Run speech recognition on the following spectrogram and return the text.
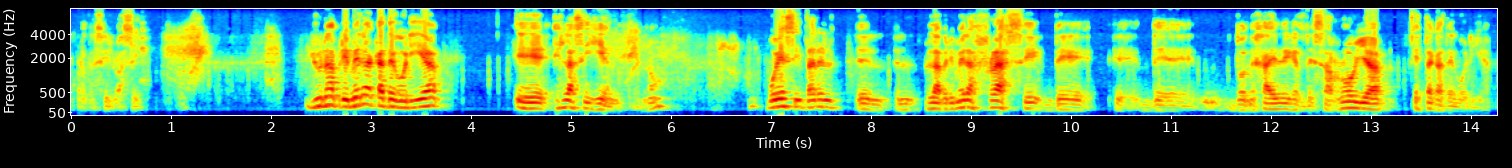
por decirlo así. Y una primera categoría eh, es la siguiente, ¿no? Voy a citar la primera frase de, eh, de, donde Heidegger desarrolla esta categoría.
